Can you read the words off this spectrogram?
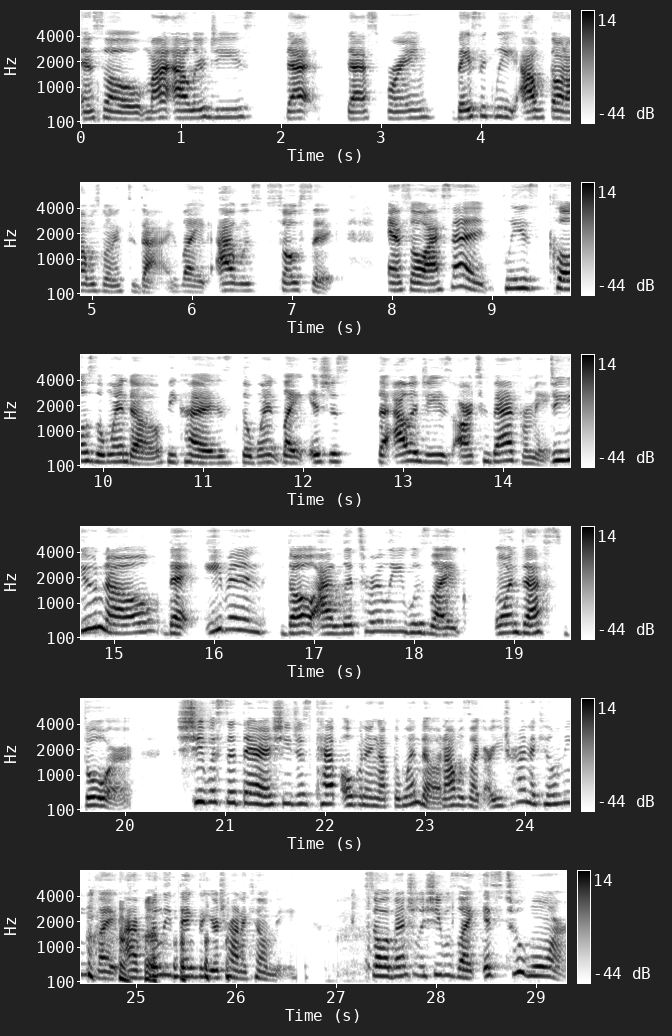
and so my allergies that that spring, basically, I thought I was going to die. Like I was so sick. And so I said, please close the window because the wind, like, it's just the allergies are too bad for me. Do you know that even though I literally was like on death's door, she would sit there and she just kept opening up the window. And I was like, Are you trying to kill me? Like, I really think that you're trying to kill me. So eventually she was like, It's too warm.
